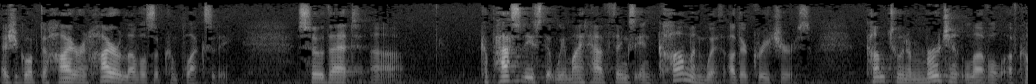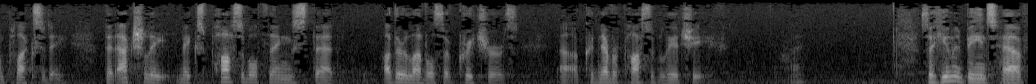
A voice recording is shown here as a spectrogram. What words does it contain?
as you go up to higher and higher levels of complexity. So that uh, capacities that we might have things in common with other creatures come to an emergent level of complexity that actually makes possible things that other levels of creatures uh, could never possibly achieve. Right? So human beings have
